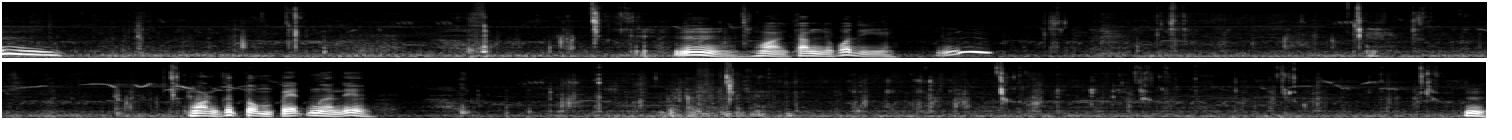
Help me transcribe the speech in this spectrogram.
อืมอืมหวานจำอยู่พอดี อืมหวานคือต้มเป็ดเหมือนดิอืม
